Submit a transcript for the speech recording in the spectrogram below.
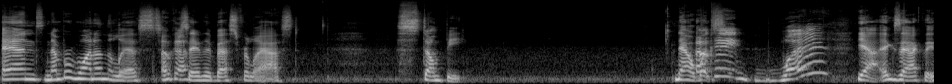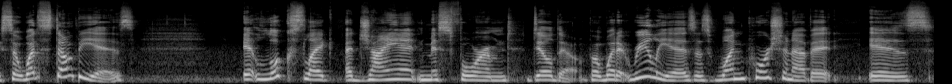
And number one on the list, Okay. save the best for last, Stumpy. Now, what's, Okay, what? yeah, exactly. So, what Stumpy is, it looks like a giant misformed dildo, but what it really is is one portion of it is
